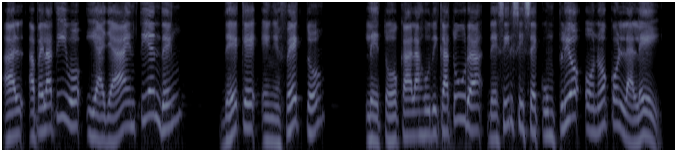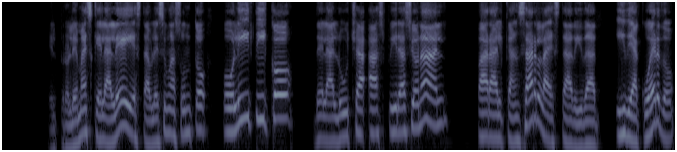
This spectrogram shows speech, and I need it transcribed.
al apelativo y allá entienden de que en efecto le toca a la judicatura decir si se cumplió o no con la ley. El problema es que la ley establece un asunto político de la lucha aspiracional para alcanzar la estadidad. Y de acuerdo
